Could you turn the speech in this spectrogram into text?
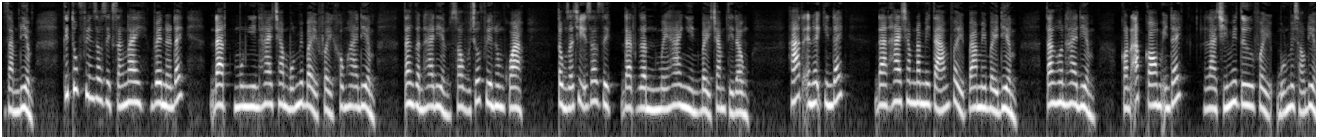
giảm điểm. Kết thúc phiên giao dịch sáng nay, VN Index đạt 1.247,02 điểm, tăng gần 2 điểm so với chốt phiên hôm qua. Tổng giá trị giao dịch đạt gần 12.700 tỷ đồng. HNX Index đạt 258,37 điểm, tăng hơn 2 điểm, còn Upcom Index là 94,46 điểm.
